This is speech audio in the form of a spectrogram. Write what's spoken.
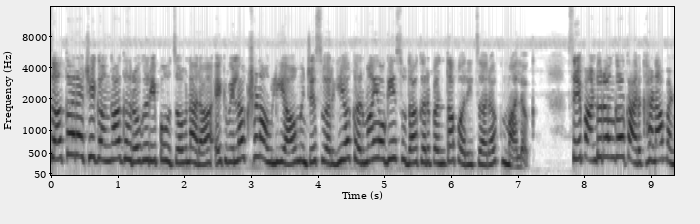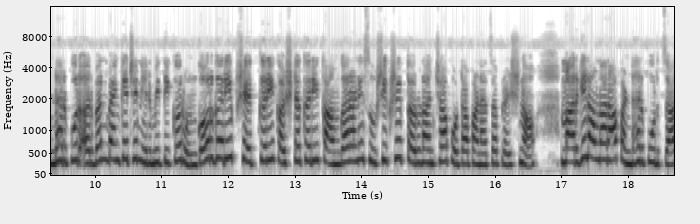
सहकाराची गंगा घरोघरी पोहोचवणारा एक विलक्षण अवलिया म्हणजे स्वर्गीय कर्मयोगी सुधाकर पंत परिचारक मालक. श्री पांडुरंग कारखाना पंढरपूर अर्बन बँकेची निर्मिती करून गोरगरीब शेतकरी कष्टकरी कामगार आणि सुशिक्षित तरुणांच्या पोटापाण्याचा प्रश्न मार्गी लावणारा पंढरपूरचा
